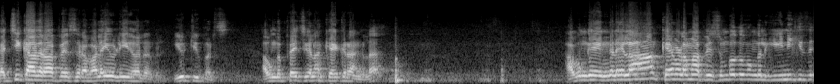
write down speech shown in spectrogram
கட்சிக்கு ஆதரவாக பேசுகிற வலைவழியாளர்கள் யூடியூபர்ஸ் அவங்க பேச்சுக்கெல்லாம் கேட்குறாங்களா அவங்க எங்களையெல்லாம் கேவலமாக பேசும்போது உங்களுக்கு இனிக்குது.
